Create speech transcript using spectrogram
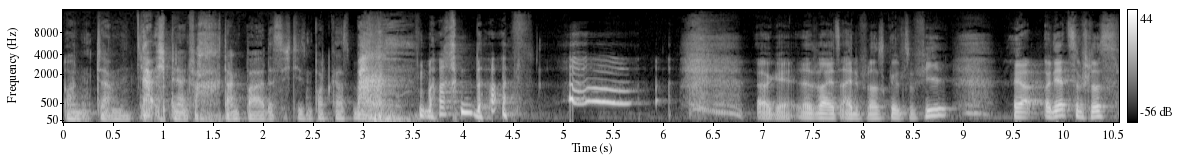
Und ähm, ja, ich bin einfach dankbar, dass ich diesen Podcast machen darf. Okay, das war jetzt eine Floskel zu viel. Ja, und jetzt zum Schluss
